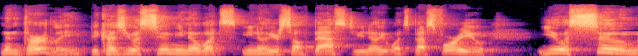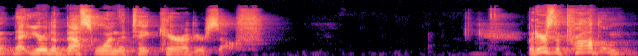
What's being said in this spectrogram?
And then thirdly, because you assume you know what's, you know yourself best, you know what's best for you, you assume that you're the best one to take care of yourself. But here's the problem.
